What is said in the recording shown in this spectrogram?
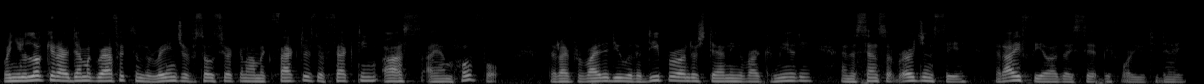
When you look at our demographics and the range of socioeconomic factors affecting us, I am hopeful that I've provided you with a deeper understanding of our community and the sense of urgency that I feel as I sit before you today.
